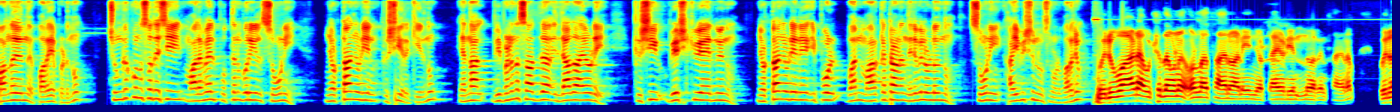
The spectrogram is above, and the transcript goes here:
വന്നതെന്ന് പറയപ്പെടുന്നു. ചുങ്കക്കുന്ന് സ്വദേശി മലമേൽ പുത്തൻപുരിയിൽ സോണി ഞൊട്ടാഞ്ഞൊടിയൻ കൃഷിയിറക്കിയിരുന്നു എന്നാൽ വിപണന സാധ്യത ഇല്ലാതായോടെ കൃഷി ഉപേക്ഷിക്കുകയായിരുന്നുവെന്നും ഞൊട്ടാഞ്ഞൊടിയന് ഇപ്പോൾ വൻ മാർക്കറ്റാണ് നിലവിലുള്ളതെന്നും സോണി ഹൈവിഷൻ ന്യൂസിനോട് പറഞ്ഞു. ഒരുപാട് ഔഷധ ഉള്ള സാധനമാണ് ഈ ഞൊട്ടാഞ്ഞൊടിയൻ എന്ന് പറയുന്ന സാധനം. ഒരു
